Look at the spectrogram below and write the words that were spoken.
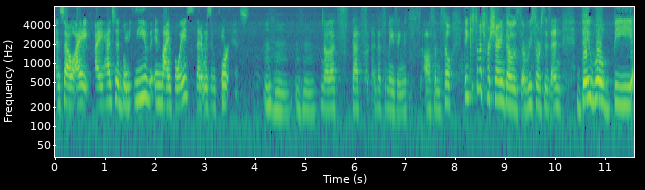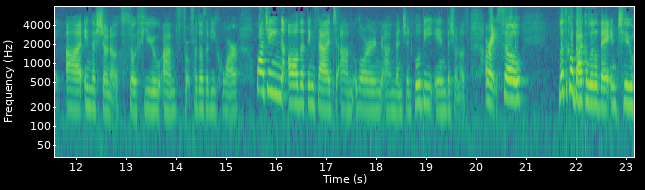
And so I I had to believe in my voice that it was important. Mm-hmm, mm-hmm. No, that's that's that's amazing. It's awesome. So thank you so much for sharing those uh, resources, and they will be uh, in the show notes. So if you, um, for, for, those of you who are watching, all the things that um, Lauren uh, mentioned will be in the show notes. All right, so. Let's go back a little bit into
